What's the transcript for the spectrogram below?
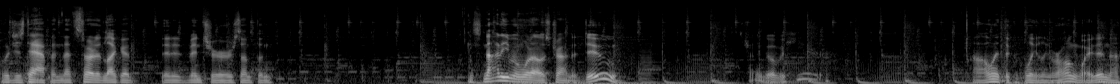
what just happened. That started like a, an adventure or something. It's not even what I was trying to do. I was trying to go over here. Oh, I went the completely wrong way, didn't I?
